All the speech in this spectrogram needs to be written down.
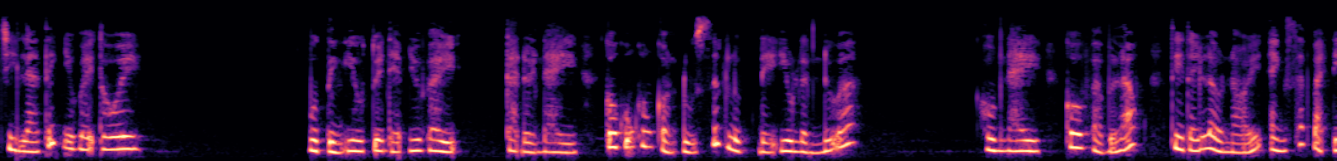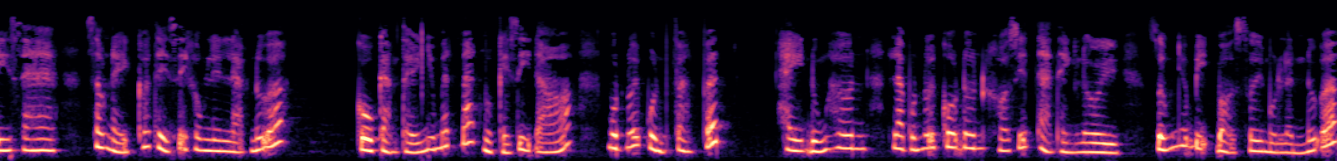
chỉ là thích như vậy thôi. Một tình yêu tuyệt đẹp như vậy, cả đời này cô cũng không còn đủ sức lực để yêu lần nữa. Hôm nay cô vào blog thì thấy lờ nói anh sắp phải đi xa, sau này có thể sẽ không liên lạc nữa. Cô cảm thấy như mất mát một cái gì đó, một nỗi buồn phảng phất. Hay đúng hơn là một nỗi cô đơn khó diễn tả thành lời, giống như bị bỏ rơi một lần nữa.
